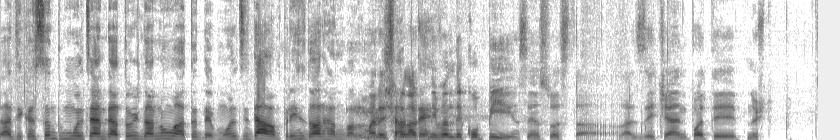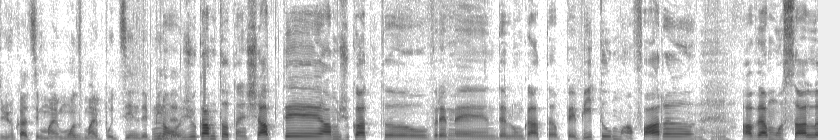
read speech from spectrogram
Adică sunt mulți ani de atunci, dar nu atât de mulți. Da, am prins doar handbalul mă în refer la șapte. nivel de copii, în sensul ăsta. La 10 ani poate, nu știu, jucați mai mulți, mai puțin, depinde? Nu, jucam tot în șapte, am jucat uh, o vreme îndelungată pe bitum, afară, uh-huh. aveam o sală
